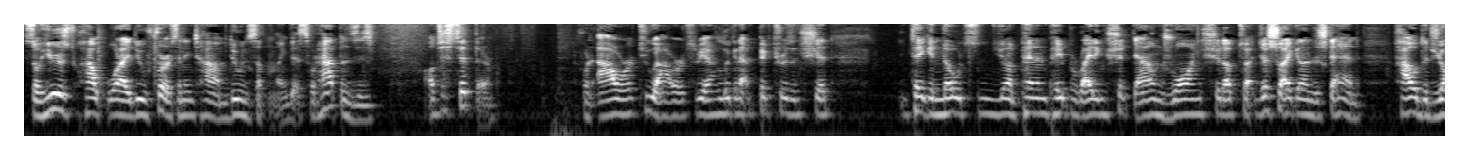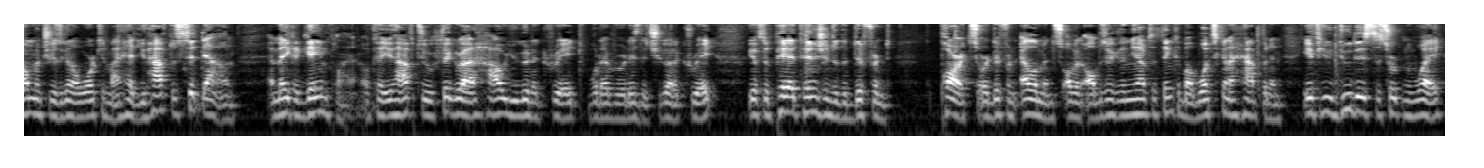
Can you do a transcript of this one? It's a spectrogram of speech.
So here's how what I do first anytime I'm doing something like this. What happens is I'll just sit there for an hour two hours. We are looking at pictures and shit taking notes, you know, pen and paper, writing shit down, drawing shit up to just so I can understand how the geometry is gonna work in my head. You have to sit down and make a game plan. Okay, you have to figure out how you're gonna create whatever it is that you gotta create. You have to pay attention to the different parts or different elements of an object, and you have to think about what's gonna happen. And if you do this a certain way,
